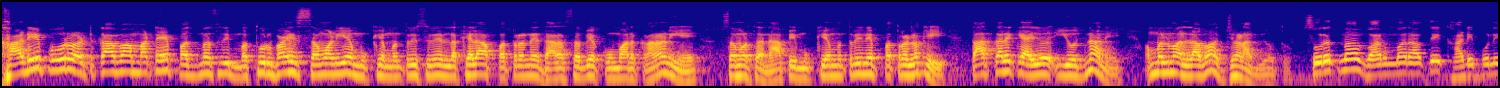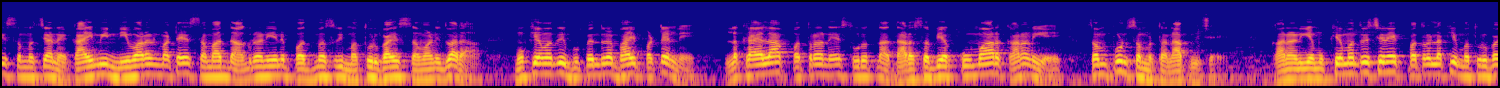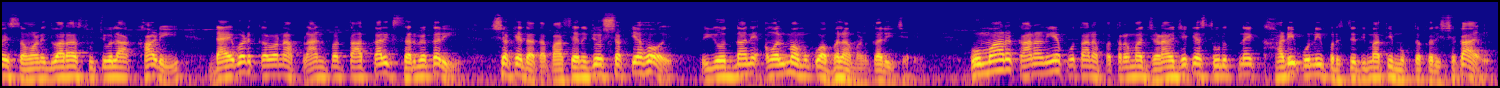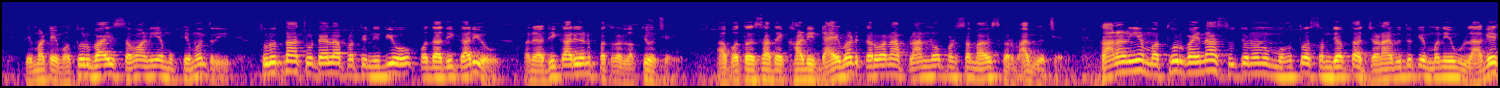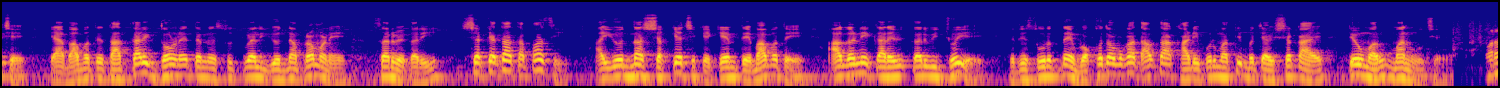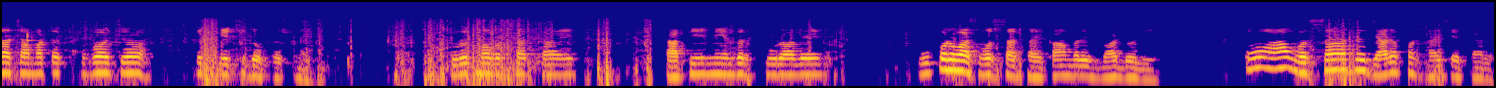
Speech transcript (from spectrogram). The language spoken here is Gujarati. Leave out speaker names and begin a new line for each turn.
ખાડીપુર અટકાવવા માટે પદ્મશ્રી મથુરભાઈ સવણીએ મુખ્યમંત્રીશ્રીને લખેલા પત્રને ધારાસભ્ય કુમાર કાનાણીએ સમર્થન આપી મુખ્યમંત્રીને પત્ર લખી તાત્કાલિક આ યોજનાને અમલમાં લાવવા જણાવ્યું હતું. સુરતમાં વારંવાર આવતી ખાડીપુરની સમસ્યાને કાયમી નિવારણ માટે સમાજના અગ્રણી અને પદ્મશ્રી મથુરભાઈ સવાણી દ્વારા મુખ્યમંત્રી ભૂપેન્દ્રભાઈ પટેલને લખાયેલા પત્રને સુરતના ધારાસભ્ય કુમાર કાનાણીએ સંપૂર્ણ સમર્થન આપ્યું છે. કાનાણીએ મુખ્યમંત્રીશ્રીને એક પત્ર લખી મથુરભાઈ સવાણી દ્વારા સૂચવેલા ખાડી ડાયવર્ટ કરવાના પ્લાન પર તાત્કાલિક સર્વે કરી શક્યતા તપાસે અને જો શક્ય હોય તો યોજનાને અમલમાં મૂકવા ભલામણ કરી છે. કુમાર કાનાણીએ પોતાના પત્રમાં જણાવ્યું છે કે સુરતને ખાડીપુરની પરિસ્થિતિમાંથી મુક્ત કરી શકાય તે માટે મથુરભાઈ સવાણીએ મુખ્યમંત્રી સુરતના ચૂંટાયેલા પ્રતિનિધિઓ, પદાધિકારીઓ અને અધિકારીઓને પત્ર લખ્યો છે. આ પત્ર સાથે ખાડી ડાયવર્ટ કરવાના પ્લાનનો પણ સમાવેશ કરવામાં આવ્યો છે. કારણીએ મથુરભાઈના સૂચનોનું મહત્વ સમજાવતા જણાવ્યું હતું કે, મને એવું લાગે છે કે આ બાબતે તાત્કાલિક ધોરણે તેમને સૂચવેલી યોજના પ્રમાણે સર્વે કરી શક્યતા તપાસી. આ યોજના શક્ય છે કે કેમ તે બાબતે આગળની કાર્યવાહી કરવી જોઈએ. જેથી સુરતને વખતો વખત આવતા ખાડીપુરમાંથી બચાવી શકાય તેવું મારું માનવું છે.
વરાછા માટે ખૂબ જ પ્રશ્ન સુરતમાં વરસાદ થાય તાપીની અંદર પૂર આવે, ઉપરવાસ વરસાદ થાય, કામરેજ, બારડોલી. તો આ વરસાદ જ્યારે પણ થાય છે ત્યારે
